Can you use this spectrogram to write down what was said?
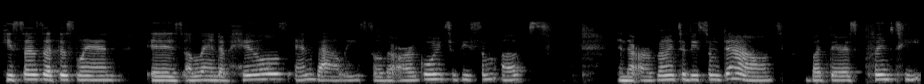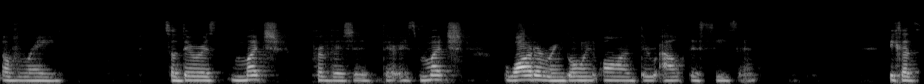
He says that this land is a land of hills and valleys. So there are going to be some ups and there are going to be some downs, but there is plenty of rain. So there is much provision, there is much watering going on throughout this season. Because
